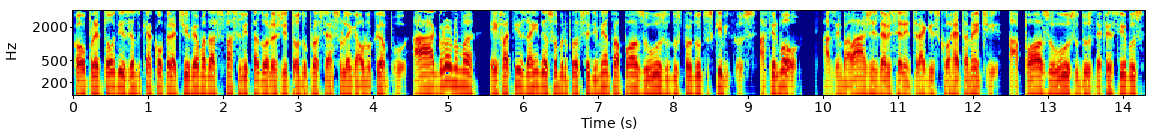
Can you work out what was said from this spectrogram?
Completou dizendo que a cooperativa é uma das facilitadoras de todo o processo legal no campo. A agrônoma enfatiza ainda sobre o procedimento após o uso dos produtos químicos. Afirmou: as embalagens devem ser entregues corretamente. Após o uso dos defensivos,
